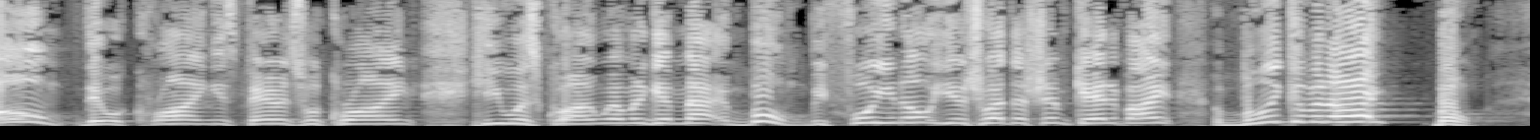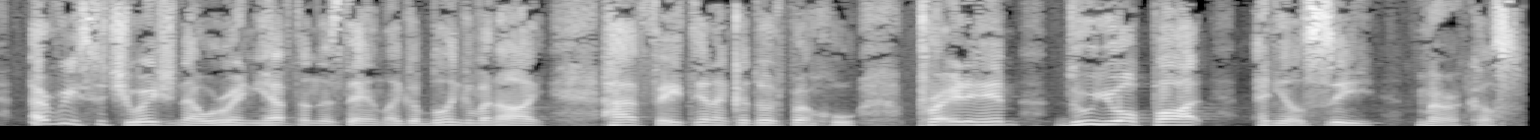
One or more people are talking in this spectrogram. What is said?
Boom! They were crying. His parents were crying. He was crying. We're going to get married. Boom! Before you know it, Yeshua Hashem Kedivine, a blink of an eye. Boom! Every situation that we're in, you have to understand, like a blink of an eye. Have faith in HaKadosh Baruch Hu. Pray to Him. Do your part, and you'll see miracles.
